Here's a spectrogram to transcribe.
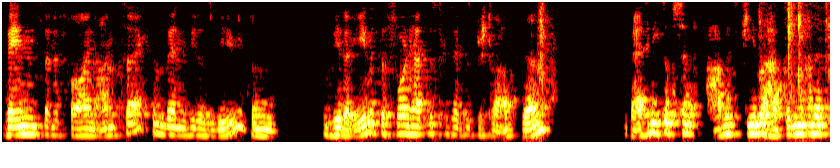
wenn seine Frau ihn anzeigt und wenn die das will, dann wird er eh mit der vollen Härte des Gesetzes bestraft werden. Ich weiß nicht, ob sein Arbeitgeber hat, noch eine,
